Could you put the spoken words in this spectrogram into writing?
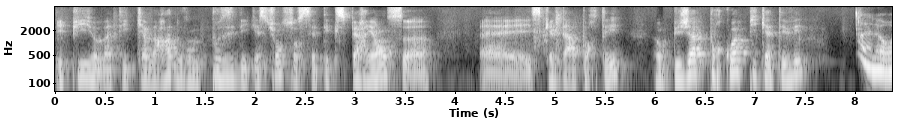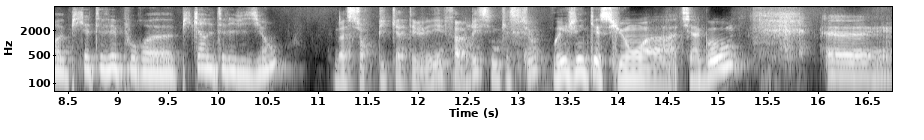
Et puis, euh, bah, tes camarades vont te poser des questions sur cette expérience euh, euh, et ce qu'elle t'a apporté. Donc, déjà, pourquoi Pika TV Alors, euh, Pika TV pour euh, Picard des télévisions. Bah, Sur Pika TV. Fabrice, une question? Oui, j'ai une question à Thiago. Euh,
